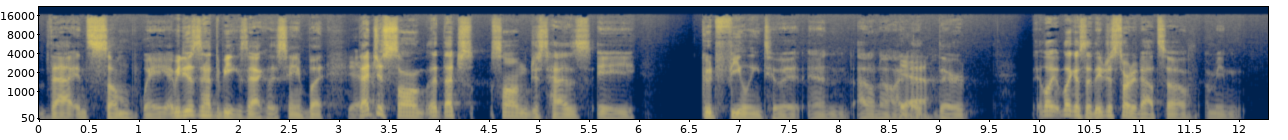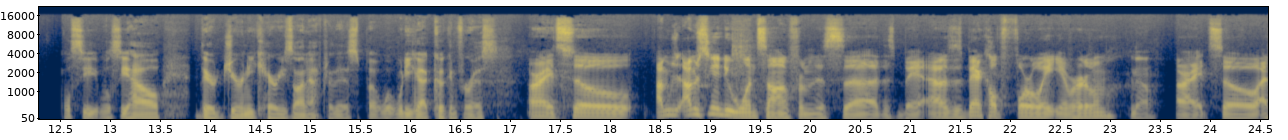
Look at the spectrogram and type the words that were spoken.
that in some way, I mean, it doesn't have to be exactly the same, but Yeah. that just song that that song just has a good feeling to it, and I don't know, I- Yeah. they're like like I said, they just started out, so I mean. We'll see. We'll see how their journey carries on after this. But what, what do you got cooking for us? All right, so I'm just, I'm just gonna do one song from this uh this band. Uh, this band called 408. You ever heard of them? No. All right, so I,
